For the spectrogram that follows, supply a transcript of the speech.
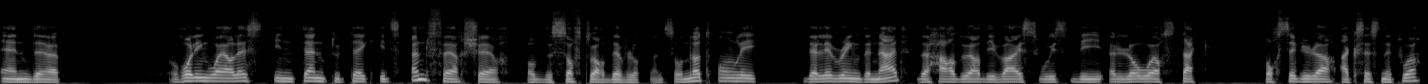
And uh, Rolling Wireless intend to take its unfair share of the software development. So not only delivering the NAD, the hardware device with the uh, lower stack for cellular access network,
